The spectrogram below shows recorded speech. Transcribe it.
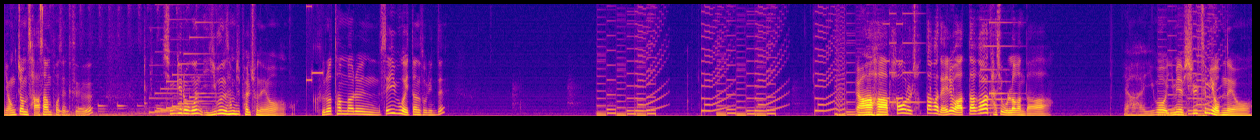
0.43% 신기록은 2분 38초네요. 그렇단 말은 세이브가 있다는 소린데? 야하 파워를 쳤다가 내려왔다가 다시 올라간다. 야 이거 이 맵 쉴 틈이 없네요.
